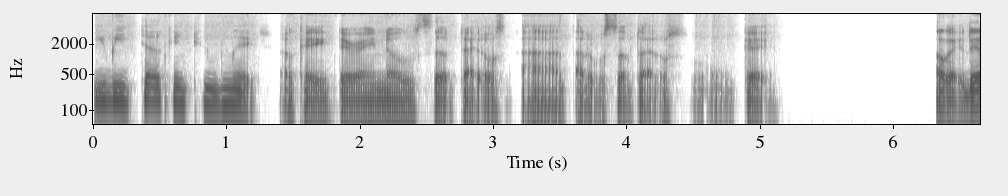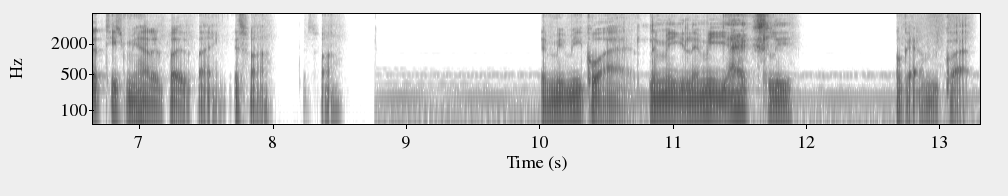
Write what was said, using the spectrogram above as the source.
you be talking too much. Okay, there ain't no subtitles. I thought it was subtitles. Okay. Okay, they'll teach me how to play the thing. It's fine. It's fine. Let me be quiet. Let me let me actually. Okay, I'm.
